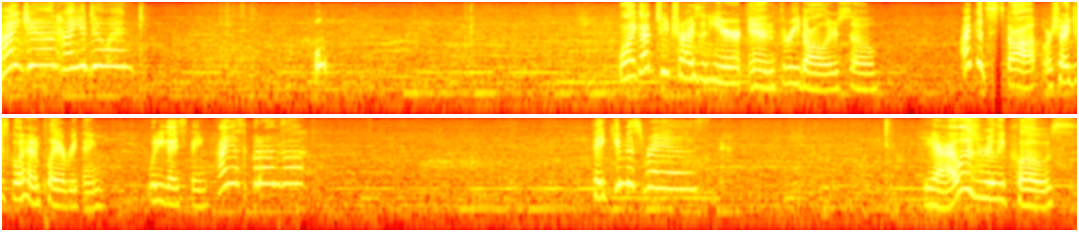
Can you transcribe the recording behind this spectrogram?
Hi, Jan. How you doing? Well, I got two tries in here and $3, so I could stop. Or should I just go ahead and play everything? What do you guys think? Hi, Esperanza. Thank you, Miss Reyes. Yeah, it was really close.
